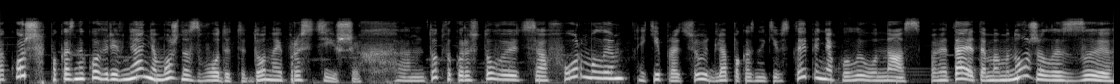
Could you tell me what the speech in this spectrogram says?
Також показникові рівняння можна зводити до найпростіших. Ем, Тут використовуються формули, які працюють для показників степеня, коли у нас, пам'ятаєте, ми множили з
